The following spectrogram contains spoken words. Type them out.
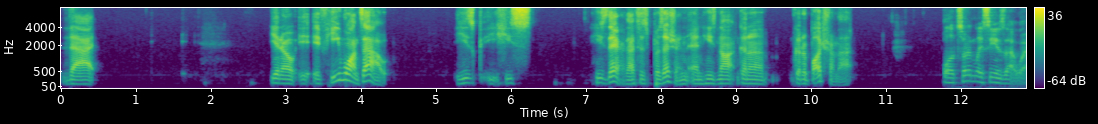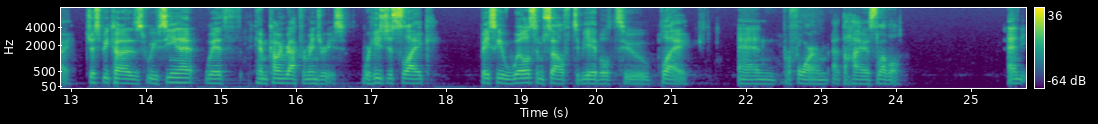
that you know if he wants out he's he's he's there. That's his position, and he's not gonna gonna budge from that. Well, it certainly seems that way, just because we've seen it with him coming back from injuries, where he's just like basically wills himself to be able to play and perform at the highest level. And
